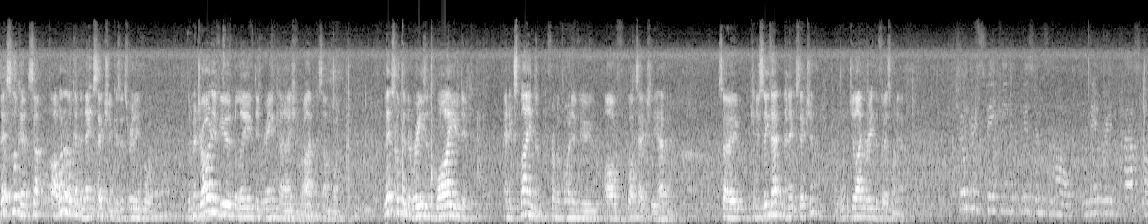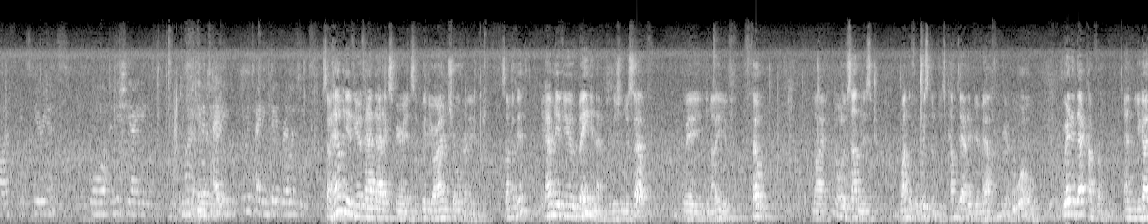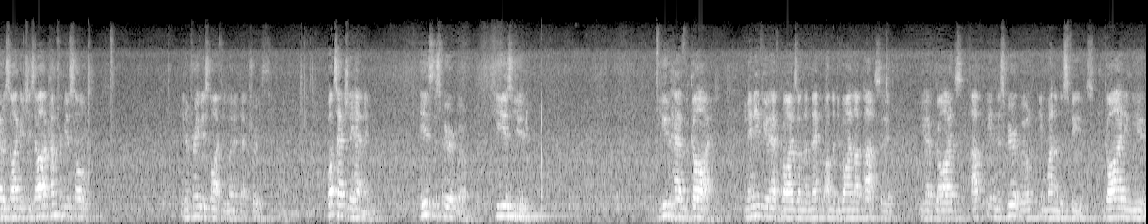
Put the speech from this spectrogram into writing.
let's look at, so I want to look at the next section because it's really important. The majority of you have believed in reincarnation, right, at some point. Let's look at the reasons why you did and explain them from a point of view of what's actually happening. So, can you see that in the next section? Mm-hmm. Would you like to read the first one out? Children speaking wisdom from old, remembering past life experience or initiating, imitating, imitating dead relatives. So how many of you have had that experience with your own children? Some of you? How many of you have been in that position yourself? Where, you know, you've felt like all of a sudden this wonderful wisdom just comes out of your mouth and you go, whoa, where did that come from? And you go to a psychic, she says, oh, it comes from your soul. In a previous life you learnt that truth. What's actually happening? Here's the spirit world. Here's you. You have a guide. Many of you have guides on the on the divine love path. So you have guides up in the spirit world in one of the spheres, guiding you.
